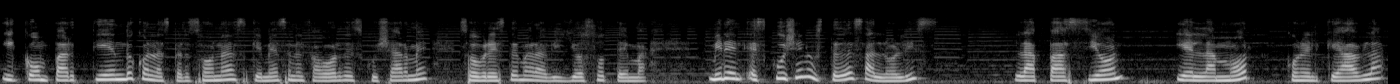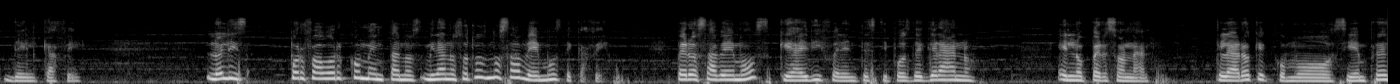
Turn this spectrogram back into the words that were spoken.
y compartiendo con las personas que me hacen el favor de escucharme sobre este maravilloso tema. Miren, escuchen ustedes a Lolis la pasión y el amor con el que habla del café. Lolis, por favor, coméntanos. Mira, nosotros no sabemos de café, pero sabemos que hay diferentes tipos de grano en lo personal. Claro que como siempre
